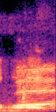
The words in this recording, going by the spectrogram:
आने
